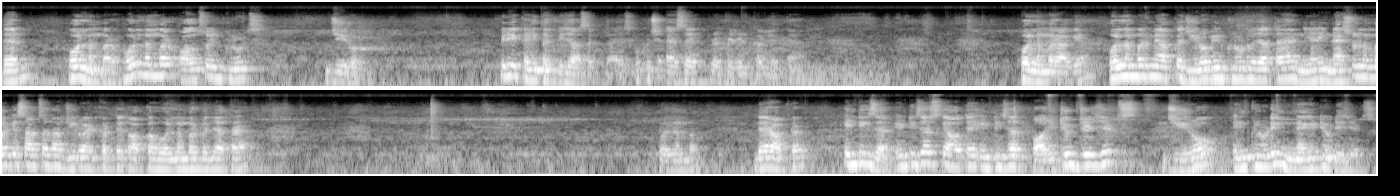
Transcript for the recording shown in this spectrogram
then whole number whole number also includes zero फिर ये कहीं तक भी जा सकता है। इसको कुछ ऐसे रिप्रेजेंट कर लेते हैं। होल नंबर आ गया। होल नंबर में आपका ज़ीरो भी इंक्लूड हो जाता है, यानी नेचुरल नंबर के साथ साथ आप ज़ीरो ऐड करते हैं तो आपका होल नंबर बन जाता है। Whole number there after integer integers क्या होते हैं? Integer positive digits zero including negative digits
